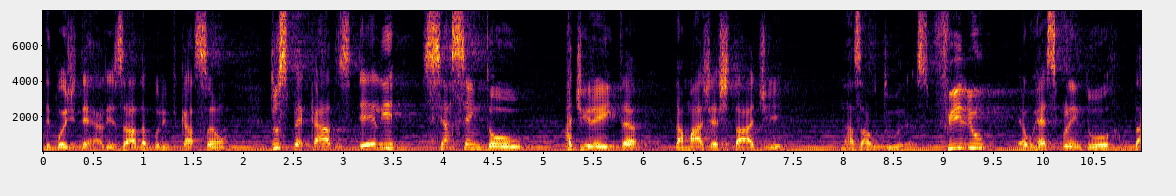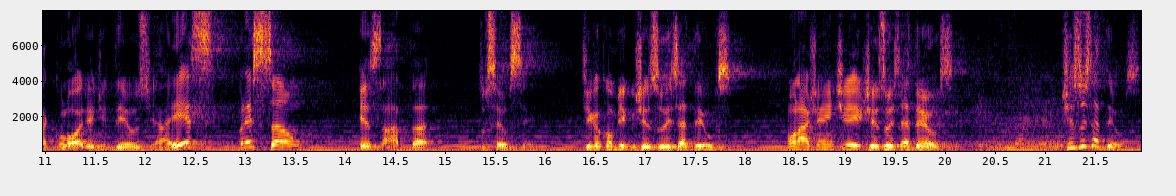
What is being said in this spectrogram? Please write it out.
Depois de ter realizado a purificação dos pecados, ele se assentou à direita da majestade nas alturas. Filho é o resplendor da glória de Deus e a expressão exata do seu ser. Diga comigo: Jesus é Deus. Vamos lá, gente. Jesus é Deus. Jesus é Deus.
